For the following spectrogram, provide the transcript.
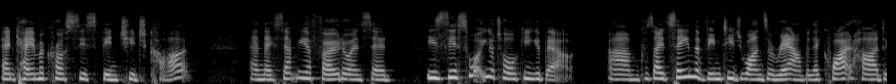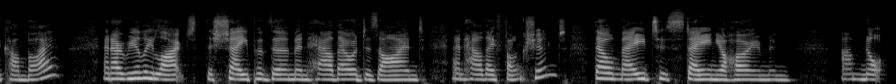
and came across this vintage cart and they sent me a photo and said, Is this what you're talking about? Because um, I'd seen the vintage ones around, but they're quite hard to come by. And I really liked the shape of them and how they were designed and how they functioned. They were made to stay in your home and um, not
